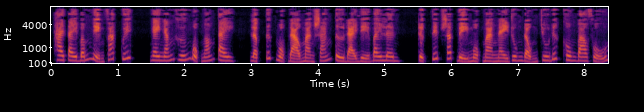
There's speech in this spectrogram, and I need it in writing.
hai tay bấm niệm pháp quyết, ngay ngắn hướng một ngón tay, lập tức một đạo màn sáng từ đại địa bay lên, trực tiếp sắp bị một màn này rung động Chu Đức Khôn bao phủ.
